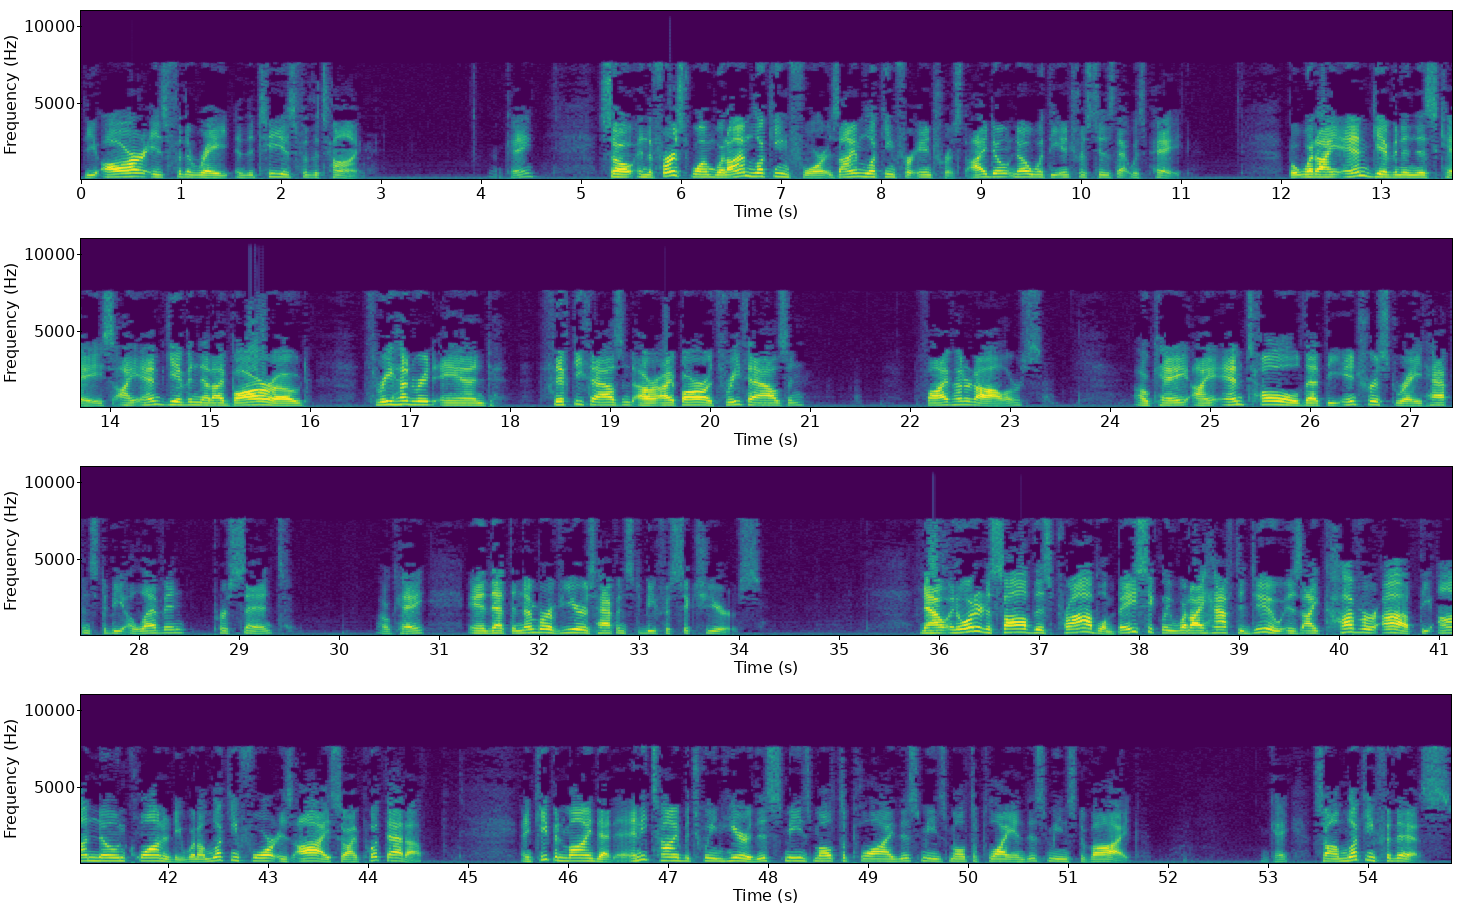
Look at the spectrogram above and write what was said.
The R is for the rate and the T is for the time. Okay? So in the first one, what I'm looking for is I'm looking for interest. I don't know what the interest is that was paid. But what I am given in this case, I am given that I borrowed 350,000, or I borrowed 3,500 dollars. Okay, I am told that the interest rate happens to be 11%. Okay, and that the number of years happens to be for six years. Now, in order to solve this problem, basically what I have to do is I cover up the unknown quantity. What I'm looking for is I, so I put that up. And keep in mind that any time between here, this means multiply, this means multiply, and this means divide. Okay? So I'm looking for this.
